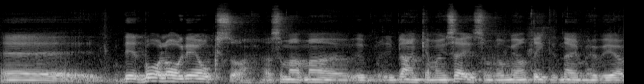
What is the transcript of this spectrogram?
Eh, det är ett bra lag det också. Alltså man, man, ibland kan man ju säga som om jag inte är riktigt nöjd med hur vi gör.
